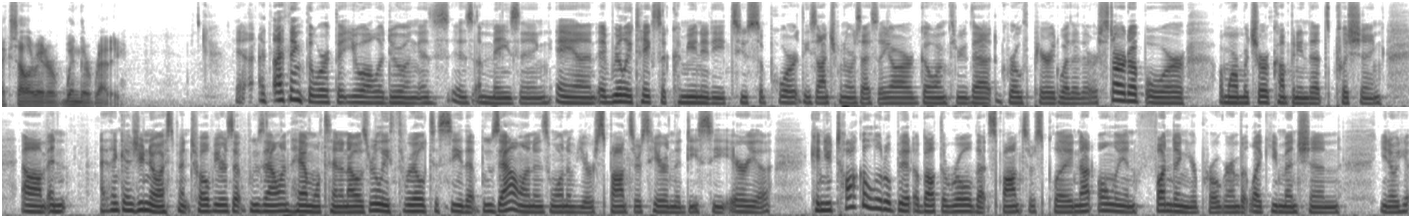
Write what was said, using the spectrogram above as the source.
accelerator when they're ready yeah, I, think the work that you all are doing is is amazing, and it really takes a community to support these entrepreneurs as they are going through that growth period, whether they're a startup or a more mature company that's pushing. Um, and I think, as you know, I spent 12 years at Booz Allen Hamilton, and I was really thrilled to see that Booz Allen is one of your sponsors here in the DC area. Can you talk a little bit about the role that sponsors play, not only in funding your program, but like you mentioned, you know,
